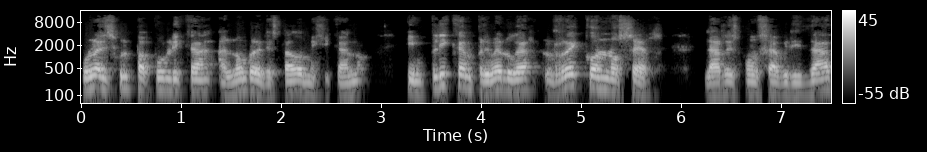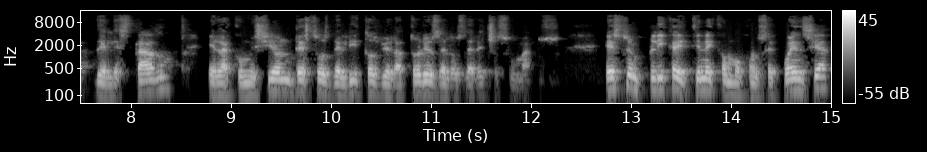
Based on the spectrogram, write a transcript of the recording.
Una disculpa pública a nombre del Estado mexicano implica, en primer lugar, reconocer la responsabilidad del Estado en la comisión de estos delitos violatorios de los derechos humanos. Esto implica y tiene como consecuencia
